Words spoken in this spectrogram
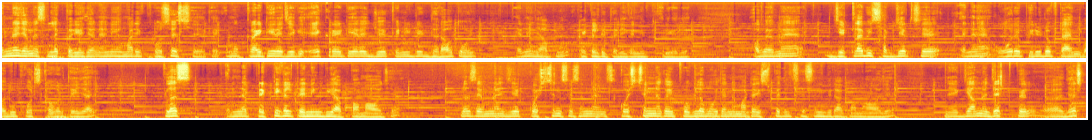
એમને જ અમે સિલેક્ટ કરીએ છીએ અને એની અમારી પ્રોસેસ છે કે અમુક ક્રાઇટેરિયા છે કે એ ક્રાઇટેરિયા જે કેન્ડિડેટ ધરાવતો હોય, એને જ આપણે ફેકલ્ટી તરીકે નિયુક્ત કરીએ છીએ. હવે અમે જેટલા બી સબ્જેક્ટ છે, એને over a period of time બધું કોર્સ કવર થઈ જાય. પ્લસ એમને પ્રેક્ટિકલ ટ્રેનિંગ બી આપવામાં આવે છે. પ્લસ એમને જે ક્વેશ્ચન સેશન ક્વેશ્ચનને કોઈ પ્રોબ્લેમ હોય તેના માટે સ્પેશિયલ સેશન બી રાખવામાં આવે છે. અને એક્ઝામને જસ્ટ પહેલ જસ્ટ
